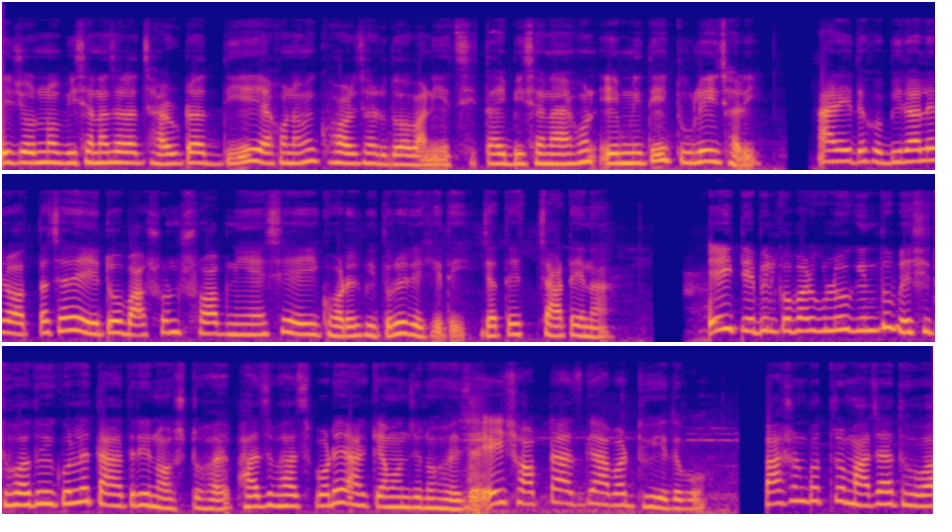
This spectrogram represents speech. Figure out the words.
এই জন্য বিছানা ঝাড়া ঝাড়ুটা দিয়ে এখন আমি ঘর ঝাড়ু দেওয়া বানিয়েছি। তাই বিছানা এখন এমনিতেই তুলেই ঝাড়ি। আর এই দেখো, বিড়ালের অত্যাচারে এটো বাসন সব নিয়ে এসে এই ঘরের ভিতরে রেখে দিই, যাতে চাটে না। এই টেবিল কভারগুলোও কিন্তু বেশি ধোয়াধুয়ি করলে তাড়াতাড়ি নষ্ট হয়। ভাজ ভাজ পড়ে আর কেমন যেন হয়ে যায়। এই সবটা আজকে আবার ধুয়ে দেবো। বাসনপত্র মাজা, ধোয়া,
